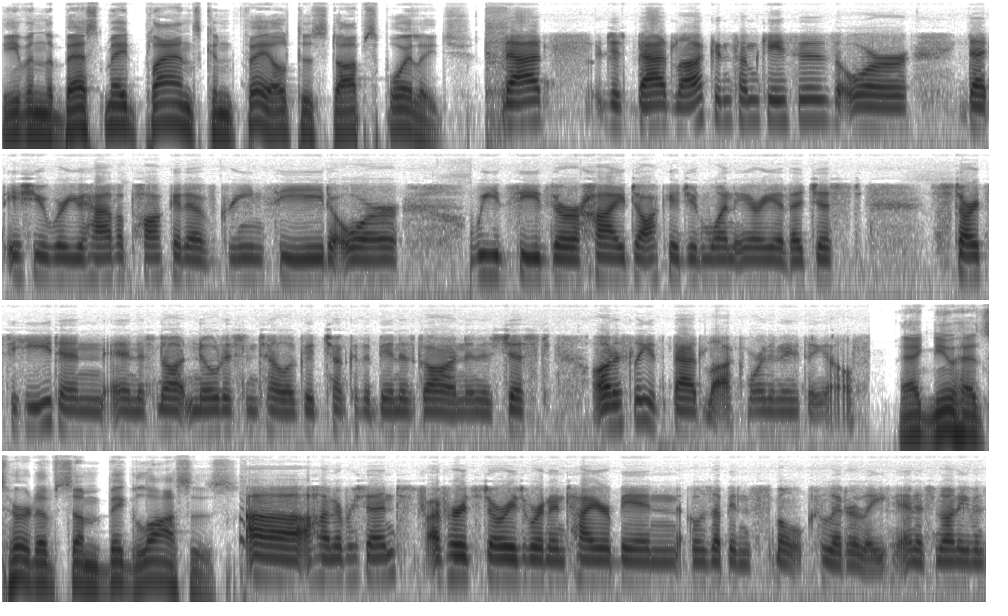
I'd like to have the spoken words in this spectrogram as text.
Even the best made plans can fail to stop spoilage. That's just bad luck in some cases or that issue where you have a pocket of green seed or weed seeds or high dockage in one area that just starts to heat and and it's not noticed until a good chunk of the bin is gone. And it's just honestly it's bad luck more than anything else. Agnew has heard of some big losses. Uh 100% i've heard stories where an entire bin goes up in smoke literally and it's not even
